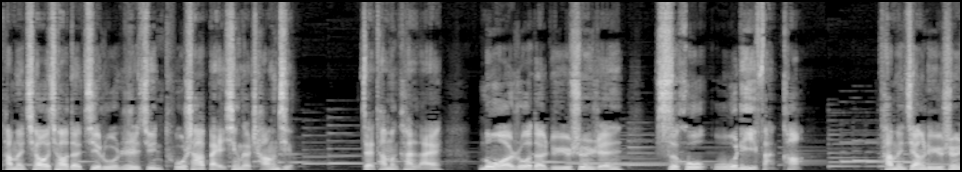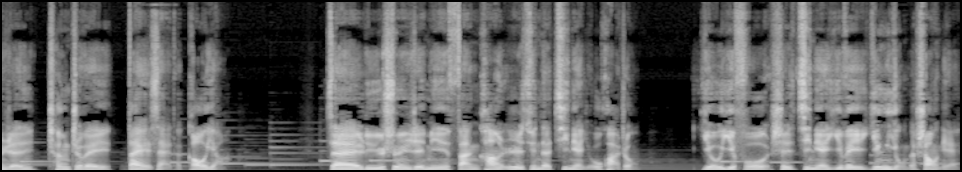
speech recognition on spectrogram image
他们悄悄地记录日军屠杀百姓的场景。在他们看来，懦弱的旅顺人似乎无力反抗。他们将旅顺人称之为“待宰的羔羊”。在旅顺人民反抗日军的纪念油画中，有一幅是纪念一位英勇的少年。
